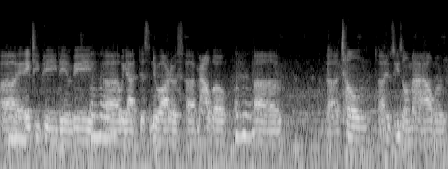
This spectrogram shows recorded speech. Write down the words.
uh, ATP, DMV. Uh, we got this new artist uh, Malvo, um, uh, Tone. Uh, he's, he's on my album.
